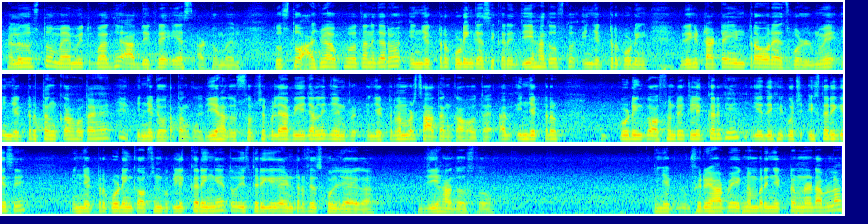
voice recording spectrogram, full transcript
हेलो दोस्तों मैं अमित उपाध्याय आप देख रहे हैं एस ऑटोमोबाइल दोस्तों आज मैं आपको बताने जा रहा हूँ इंजेक्टर कोडिंग कैसे करें। जी हाँ दोस्तों इंजेक्टर कोडिंग देखिए टाटा इंट्रा और एस गोल्ड में इंजेक्टर तंग का होता है इंजेक्टर होता अंक जी हाँ दोस्तों सबसे पहले आप ये जान लीजिए इंजेक्टर नंबर सात अंक का होता है। अब इंजेक्टर कोडिंग के ऑप्शन पर क्लिक करके ये देखिए कुछ इस तरीके से इंजेक्टर कोडिंग के ऑप्शन पर क्लिक करेंगे तो इस तरीके का इंटरफेस खुल जाएगा। जी हाँ दोस्तों। इंजेक्टर फिर यहाँ पे एक नंबर इंजेक्टर मैंने डाला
